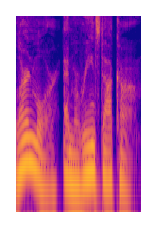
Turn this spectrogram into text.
Learn more at marines.com.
